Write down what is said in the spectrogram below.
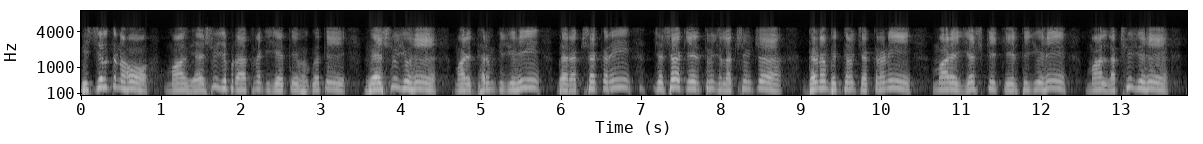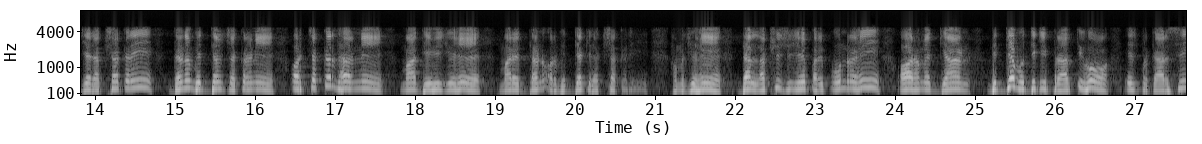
विचलित न हो। माँ वैष्णु जो प्रार्थना की जाती है, भगवती वैष्णु जो है, हमारे धर्म की जो है, वह रक्षा करें। जशा कीर्तन लक्ष्मी च, धन विद्या चक्रणी, हमारे यश की कीर्ति जो है, माँ लक्ष्मी जो है ये रक्षा करें। धन विद्या चक्रणी और चक्र धारणी, माँ देवी जो है, हमारे धन और विद्या की रक्षा करें। हम जो है, धन लक्ष्य से जो है परिपूर्ण रहे और हमें ज्ञान विद्या बुद्धि की प्राप्ति हो, इस प्रकार से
